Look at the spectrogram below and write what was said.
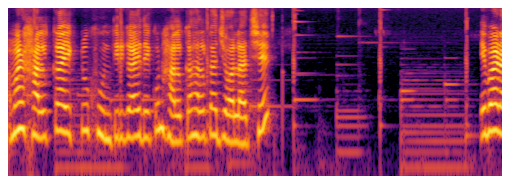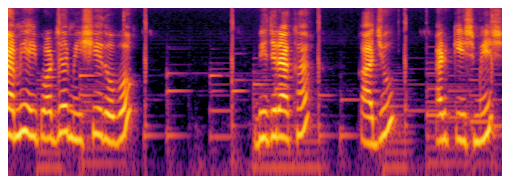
আমার হালকা একটু খুন্তির গায়ে দেখুন, হালকা হালকা জল আছে। এবার আমি এই পর্যায়ে মিশিয়ে দেবো। ভেজে রাখা কাজু আর কিশমিশ।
